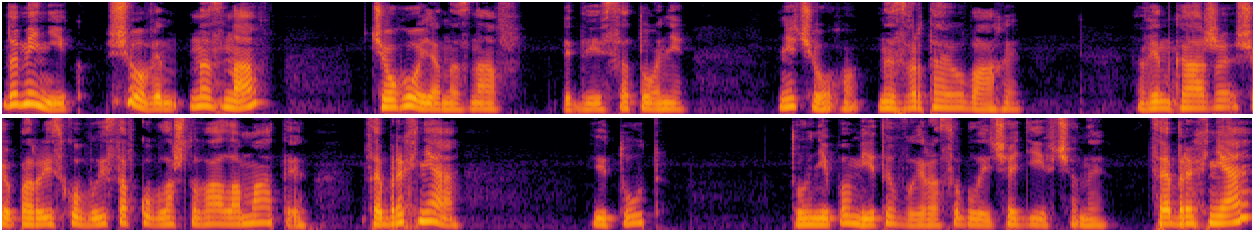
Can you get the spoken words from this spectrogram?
Домінік, що він не знав? Чого я не знав? підвівся Тоні. Нічого, не звертай уваги. Він каже, що Паризьку виставку влаштувала мати. Це брехня. І тут Тоні помітив вираз обличчя дівчини. Це брехня?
